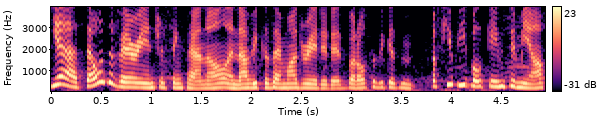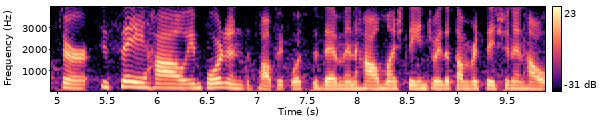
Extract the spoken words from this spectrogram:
Yes, that was a very interesting panel, and not because I moderated it, but also because a few people came to me after to say how important the topic was to them and how much they enjoyed the conversation and how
